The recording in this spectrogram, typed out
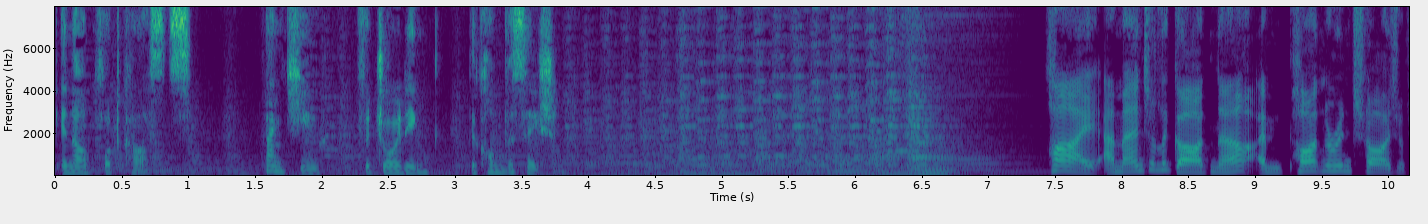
in our podcasts. Thank you for joining the conversation. Hi, I'm Angela Gardner. I'm partner in charge of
